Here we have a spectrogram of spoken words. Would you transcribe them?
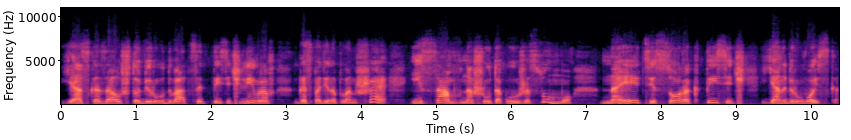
Я сказал, что беру двадцать тысяч ливров господина Планше и сам вношу такую же сумму. На эти сорок тысяч я наберу войско.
